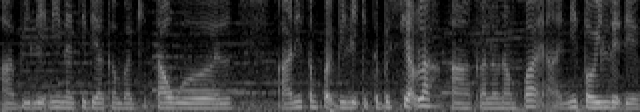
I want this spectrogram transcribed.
Uh, bilik ni nanti dia akan bagi towel. Uh, ni tempat bilik kita bersiap lah. Uh, kalau nampak uh, ni toilet dia.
